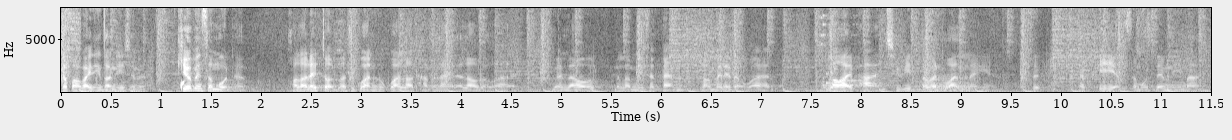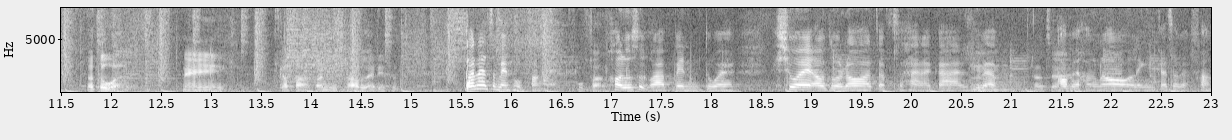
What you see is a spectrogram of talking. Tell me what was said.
กระเป๋าใบนี้ตอนนี้ใช่ไหมคิดว่าเป็นสมุดครับ พอเราได้จดว่าทุกวันทุกวันเราทำอะไรแล้วเราแบบว่า เหมือนเราเหมือนเรามีสแตมป์เราไม่ได้แบบว่าลอยผ่านชีวิตไปวันๆอะไรเงี้ยรู้สึกแฮปปี้กับสมุดเล่มนี้มาก แล้วตัวในกระเป๋าตอนนี้ชอบอะไรที่สุด ก็น่าจะเป็นหูฟังแหละหูฟังเขารู้สึกว่าเป็นตัว ช่วยเอาตัวรอดจากสถานการณ์ที่แบบอืมเข้าใจ ออกไปข้างนอกอะไรอย่างงี้ก็จะแบบฟัง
